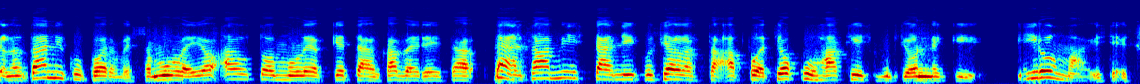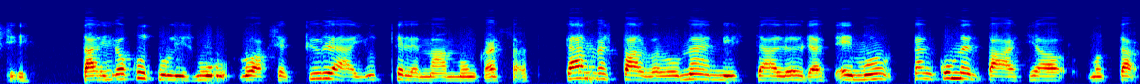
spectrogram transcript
sanotaan niin kuin korvessa. Mulla ei ole autoa, mulla ei ole ketään kavereita. Mä en saa mistään niin kuin sellaista apua, että joku hakisi mut jonnekin ilmaiseksi. Tai joku tulisi mun luokse kylään juttelemaan mun kanssa. Tämmöistä palvelua mä en mistään löydä. Ei mun tämän kummempaa asiaa, mutta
